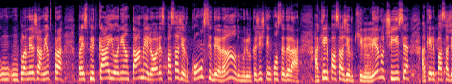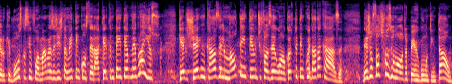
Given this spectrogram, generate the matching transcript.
um, um planejamento para explicar e orientar melhor esse passageiro, considerando considerando, Murilo, que a gente tem que considerar aquele passageiro que lê notícia, aquele passageiro que busca se informar, mas a gente também tem que considerar aquele que não tem tempo nem para isso. Que ele chega em casa, ele mal tem tempo de fazer alguma coisa porque tem que cuidar da casa. Deixa eu só te fazer uma outra pergunta, então,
